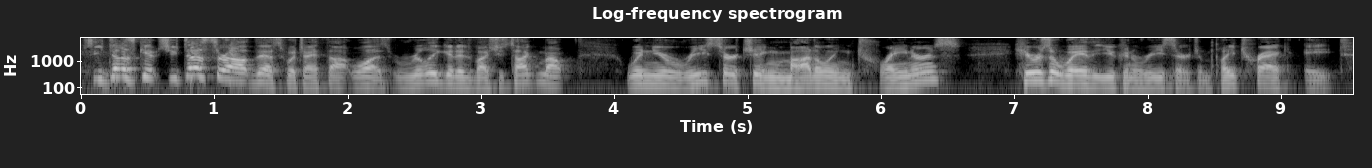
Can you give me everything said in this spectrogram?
she does give she does throw out this, which I thought was really good advice. She's talking about when you're researching modeling trainers. Here's a way that you can research and Play track eight.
